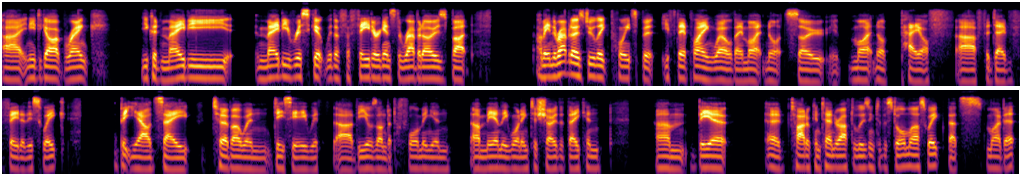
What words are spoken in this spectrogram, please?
uh, you need to go up rank. You could maybe maybe risk it with a Fifita against the Rabbitohs, but I mean the Rabbitohs do leak points, but if they're playing well, they might not. So it might not pay off uh, for David Fifita this week. but yeah, I'd say Turbo and DCE with uh, the Eels underperforming and um, Manly wanting to show that they can um, be a, a title contender after losing to the Storm last week. That's my bet.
